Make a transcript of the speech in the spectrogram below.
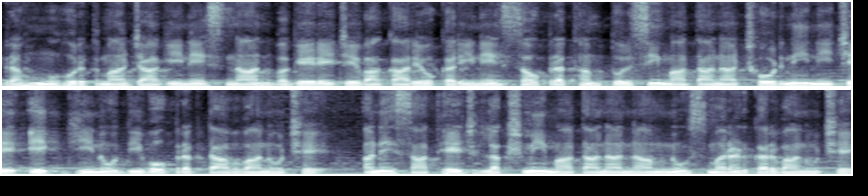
બ્રહ્મ મુહૂર્તમાં જાગીને સ્નાન વગેરે જેવા કાર્યો કરીને સૌ પ્રથમ તુલસી માતાના છોડની નીચે એક ઘીનો દીવો પ્રગટાવવાનો છે અને સાથે જ લક્ષ્મી માતાના નામનું સ્મરણ કરવાનું છે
